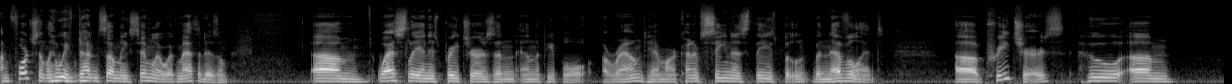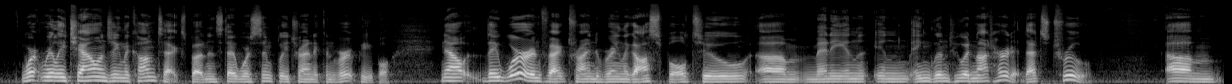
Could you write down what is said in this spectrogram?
unfortunately, we've done something similar with Methodism. Um, Wesley and his preachers and, and the people around him are kind of seen as these benevolent uh, preachers who um, weren't really challenging the context, but instead were simply trying to convert people. Now, they were, in fact, trying to bring the gospel to um, many in, in England who had not heard it. That's true. Um,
